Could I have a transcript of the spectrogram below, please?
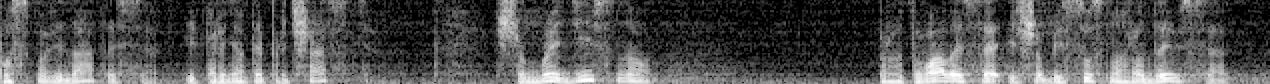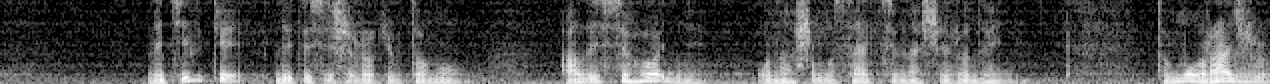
посповідатися і прийняти причастя, щоб ми дійсно приготувалися і щоб Ісус народився не тільки 2000 років тому, але й сьогодні у нашому серці, в нашій родині. Тому раджу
